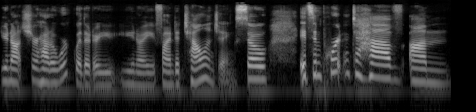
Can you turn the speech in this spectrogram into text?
you're not sure how to work with it or you you know you find it challenging. So it's important to have um,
